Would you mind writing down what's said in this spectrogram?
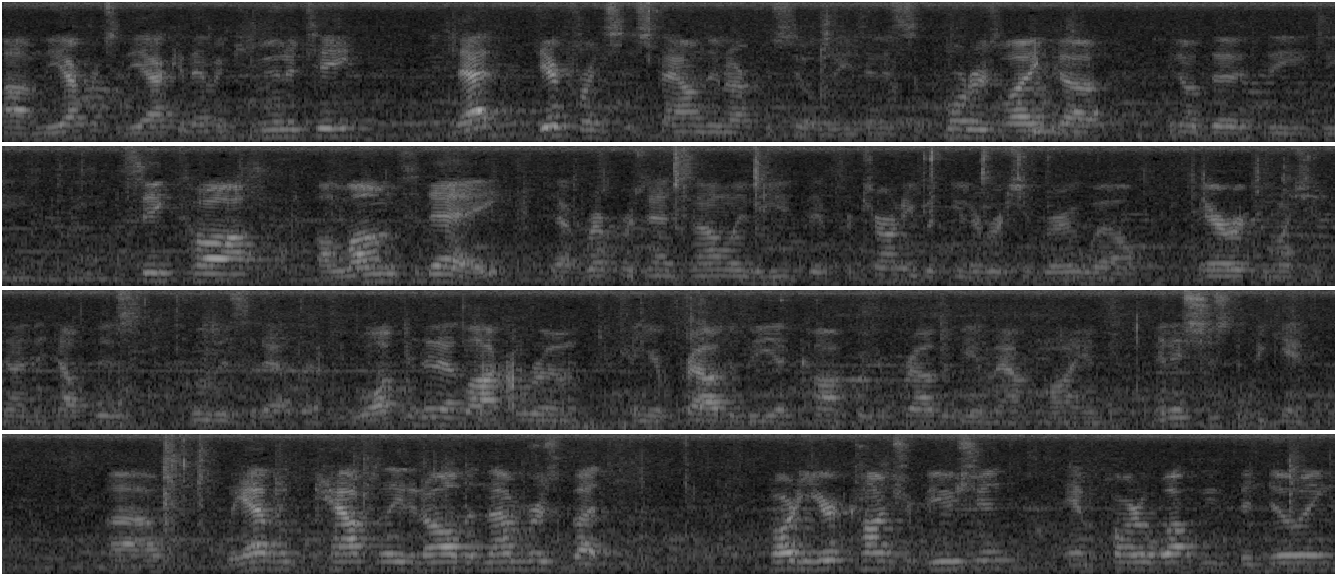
um, the efforts of the academic community, that difference is found in our facilities. And it's supporters like, uh, you know, the, the, the, the alum today that represents not only the, the fraternity but the university very well, Eric, and what she's done to help this move us to that level. You walk into that locker room and you're proud to be at Concord, you're proud to be a Mountain Lion, and it's just the beginning. Uh, we haven't calculated all the numbers, but part of your contribution and part of what we've been doing,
